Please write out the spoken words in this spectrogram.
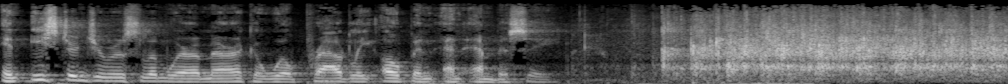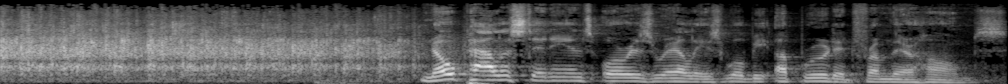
in eastern Jerusalem where America will proudly open an embassy. No Palestinians or Israelis will be uprooted from their homes.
